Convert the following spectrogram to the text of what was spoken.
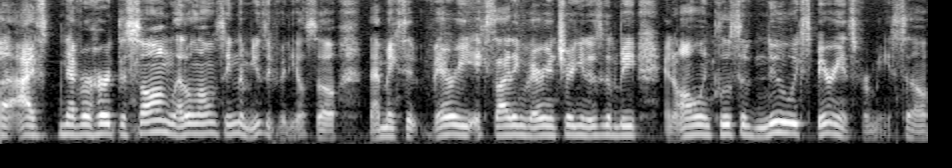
but I've never heard the song, let alone seen the music video. So that makes it very exciting, very intriguing. This is going to be an all inclusive new experience for me. So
